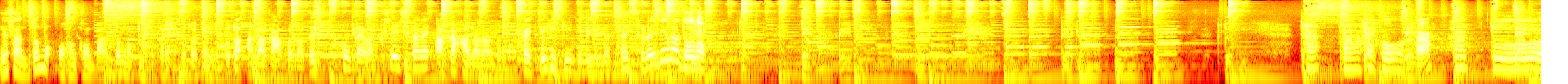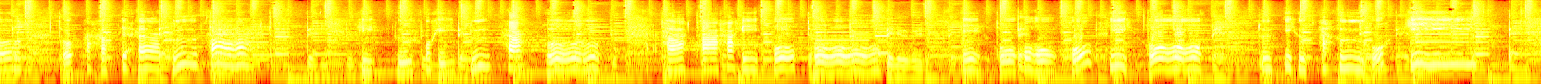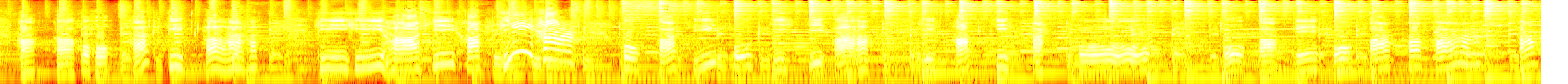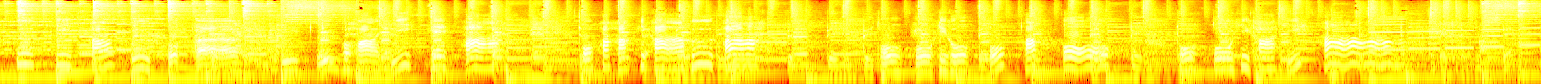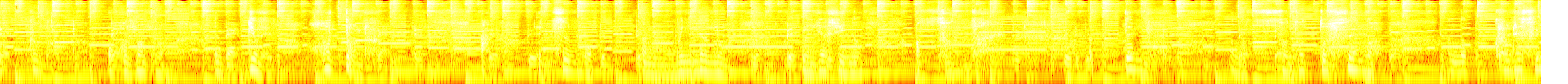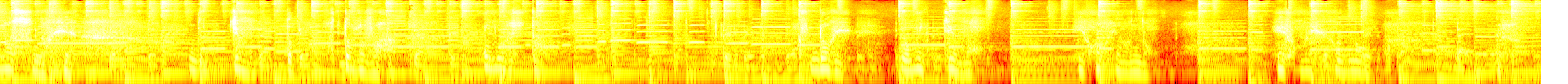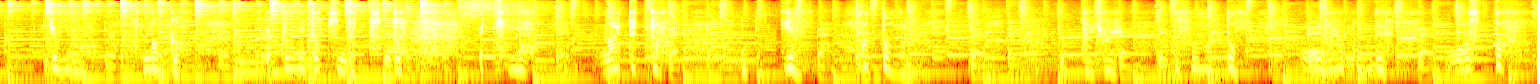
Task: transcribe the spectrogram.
皆さんどうもおはこんばんどうも難しことでのこと天川ことです今回は癖しかない赤肌なんだとかぜひ聞いてみてください。それではどうぞ。ははほははほほはははふはひふほひふはほはははひほほへほほほほひほふひふはふほひははほほはひはひひはひはひは。ほはひほひひは。ひはひは。ほほはへほははは。はふひはふほは。ひふほはひへは。ほははひはふは。ほほひほほはほ。ほほひはひは。おののじゅんほとんどあいつもあのみんなの癒しの存在でもあのその年のあのクリスマスの日じゅんとほとんどはいました黒い読み手もひほひほのひほひほのよも花が役に立つんだずっといつも泣いてたい一肌の今宵ふわっと喜んでモスター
